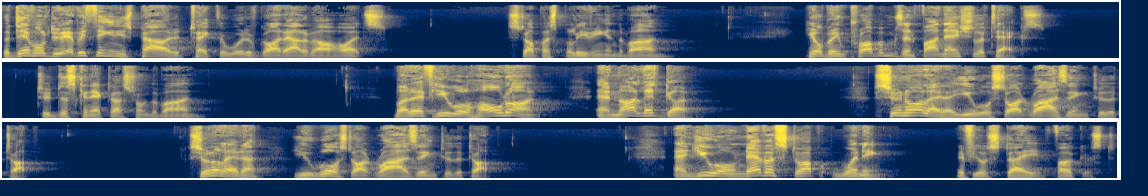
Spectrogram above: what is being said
The devil will do everything in his power to take the word of God out of our hearts, stop us believing in the vine. He'll bring problems and financial attacks to disconnect us from the vine. But if you will hold on and not let go, sooner or later you will start rising to the top. Sooner or later, you will start rising to the top. And you will never stop winning if you'll stay focused.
